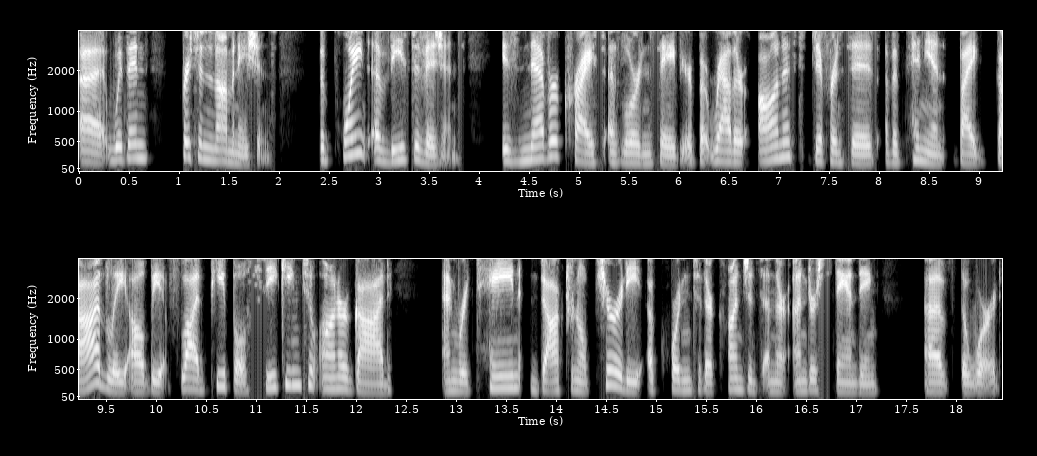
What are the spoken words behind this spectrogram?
uh, within Christian denominations. The point of these divisions is never Christ as Lord and Savior, but rather honest differences of opinion by godly, albeit flawed people seeking to honor God and retain doctrinal purity according to their conscience and their understanding of the word.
